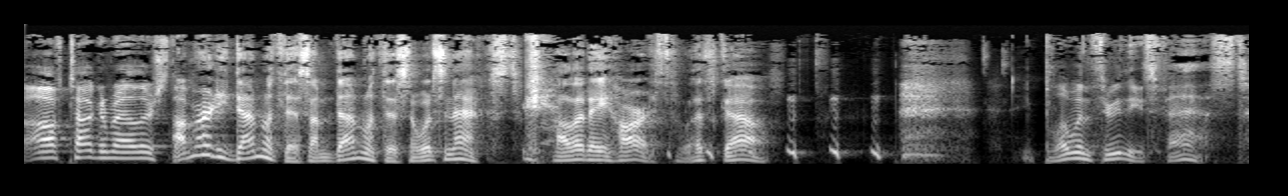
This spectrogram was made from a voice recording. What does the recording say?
off talking about other stuff. I'm already done with this. I'm done with this. And what's next? Holiday Hearth. Let's go. You're blowing through these fast.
